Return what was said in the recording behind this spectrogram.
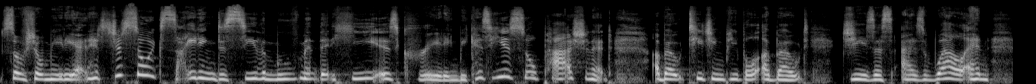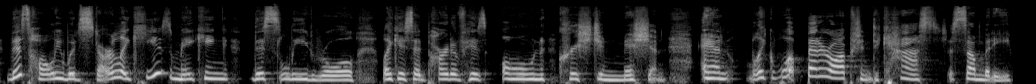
social media. And it's just so exciting to see the movement that he is creating because he is so passionate about teaching people about Jesus as well. And this Hollywood star, like he is making this lead role, like I said, part of his own Christian mission. And like, what better option to cast somebody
